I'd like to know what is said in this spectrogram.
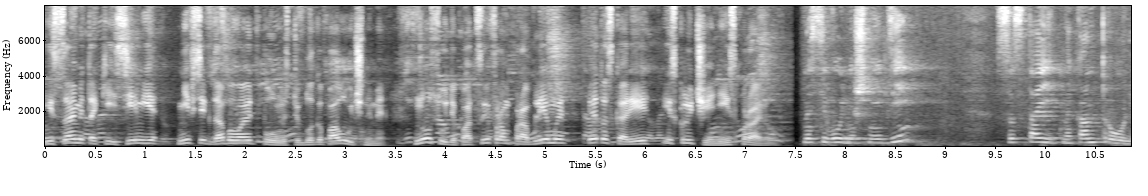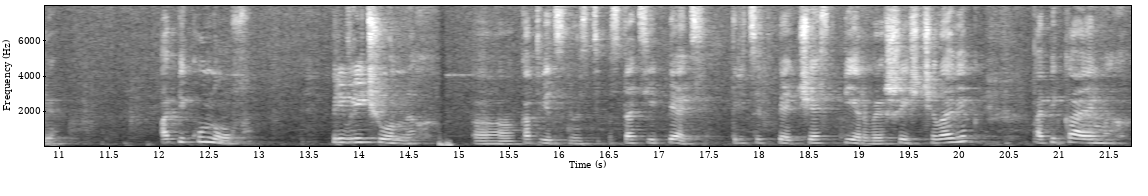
и сами такие семьи не всегда бывают полностью благополучными. Но, судя по цифрам, проблемы это скорее исключение из правил. На сегодняшний день состоит на контроле опекунов, привлеченных э, к ответственности по статье 5, 35, часть 1, 6 человек, опекаемых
